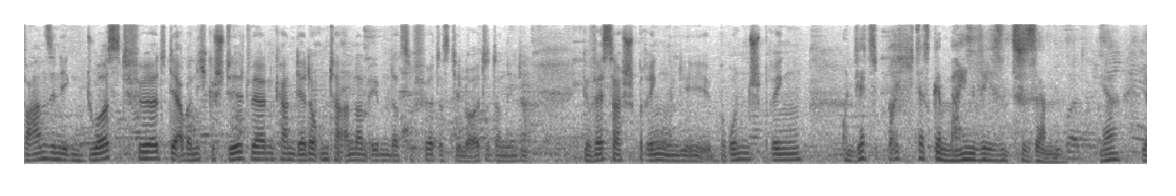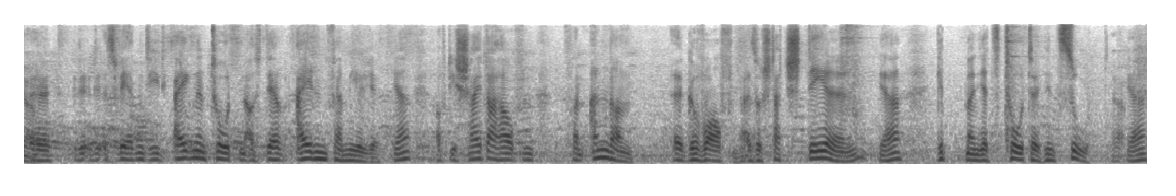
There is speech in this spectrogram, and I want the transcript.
wahnsinnigen Durst führt, der aber nicht gestillt werden kann, der da unter anderem eben dazu führt, dass die Leute dann in die Gewässer springen, in die Brunnen springen. Und jetzt bricht das Gemeinwesen zusammen. Ja? ja. Äh, es werden die eigenen Toten aus der einen Familie ja, auf die Scheiterhaufen von anderen äh, geworfen. Also statt stehlen ja, gibt man jetzt Tote hinzu. Ja. ja.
